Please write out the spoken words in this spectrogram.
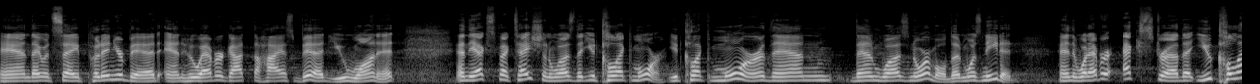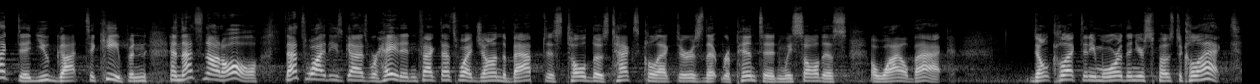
And they would say, put in your bid, and whoever got the highest bid, you won it. And the expectation was that you'd collect more. You'd collect more than, than was normal, than was needed. And whatever extra that you collected, you got to keep. And, and that's not all. That's why these guys were hated. In fact, that's why John the Baptist told those tax collectors that repented, and we saw this a while back don't collect any more than you're supposed to collect.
